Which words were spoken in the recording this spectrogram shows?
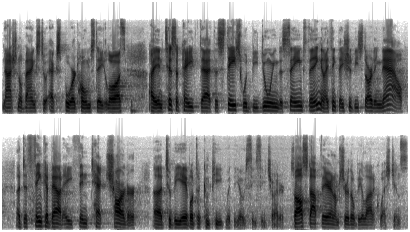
national banks to export home state laws. I anticipate that the states would be doing the same thing, and I think they should be starting now uh, to think about a fintech charter uh, to be able to compete with the OCC charter. So I'll stop there, and I'm sure there'll be a lot of questions.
